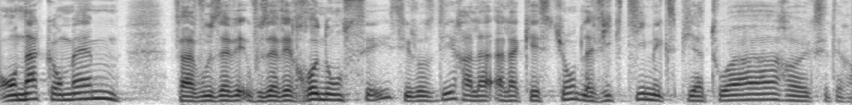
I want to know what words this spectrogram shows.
on a quand même, enfin, vous avez, vous avez renoncé, si j'ose dire, à la, à la, question de la victime expiatoire, etc.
